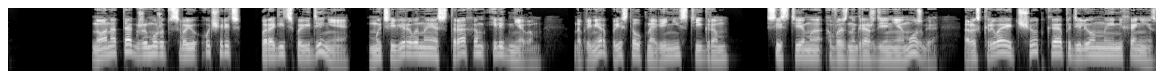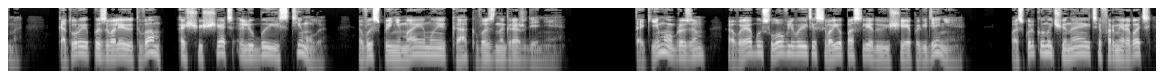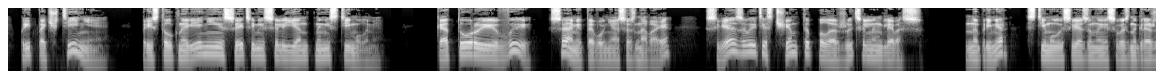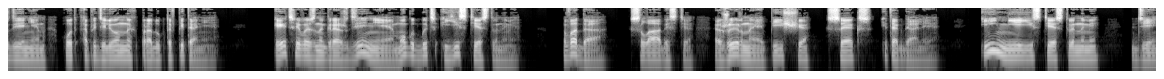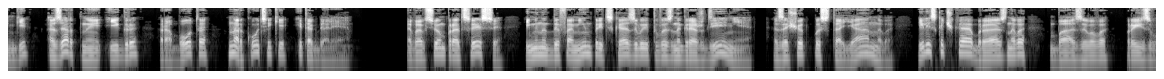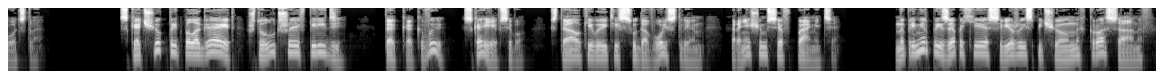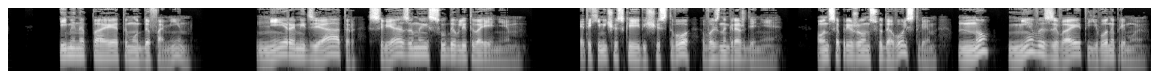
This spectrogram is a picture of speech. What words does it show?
Но она также может, в свою очередь, породить поведение, мотивированное страхом или гневом, например, при столкновении с тигром. Система вознаграждения мозга раскрывает четко определенные механизмы, которые позволяют вам ощущать любые стимулы, воспринимаемые как вознаграждение. Таким образом, вы обусловливаете свое последующее поведение, поскольку начинаете формировать предпочтения при столкновении с этими салиентными стимулами, которые вы, сами того не осознавая, связываете с чем-то положительным для вас. Например, стимулы, связанные с вознаграждением от определенных продуктов питания. Эти вознаграждения могут быть естественными. Вода, сладости, жирная пища, секс и так далее. И неестественными — деньги, азартные игры, работа, наркотики и так далее. Во всем процессе именно дофамин предсказывает вознаграждение за счет постоянного или скачкообразного базового производства. Скачок предполагает, что лучшее впереди, так как вы, скорее всего, сталкиваетесь с удовольствием, хранящимся в памяти. Например, при запахе свежеиспеченных круассанов. Именно поэтому дофамин — нейромедиатор, связанный с удовлетворением. Это химическое вещество вознаграждения. Он сопряжен с удовольствием, но не вызывает его напрямую.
